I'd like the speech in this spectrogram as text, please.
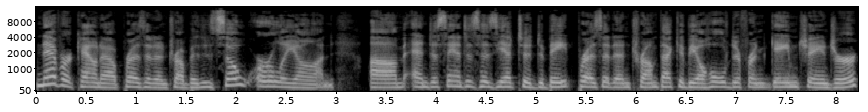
never count out President Trump. It is so early on. Um, and DeSantis has yet to debate President Trump. That could be a whole different game changer,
